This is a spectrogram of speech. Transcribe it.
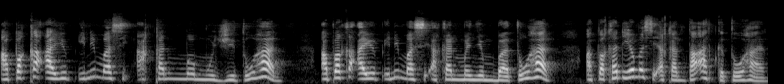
apakah Ayub ini masih akan memuji Tuhan? Apakah Ayub ini masih akan menyembah Tuhan? Apakah dia masih akan taat ke Tuhan?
